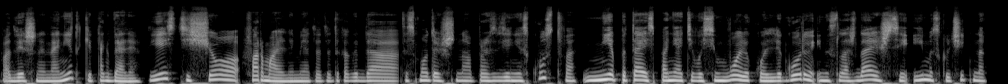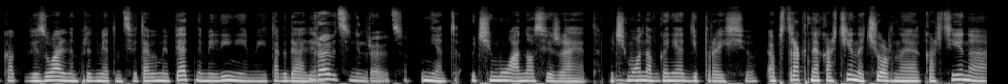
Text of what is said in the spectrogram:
подвешенное на нитке и так далее. Есть еще формальный метод. Это когда ты смотришь на произведение искусства, не пытаясь понять его символику, аллегорию, и наслаждаешься им исключительно как визуальным предметом, цветовыми пятнами, линиями и так далее. Нравится, не нравится? Нет. Почему оно освежает? Почему mm-hmm. оно вгоняет депрессию? Абстрактная картина, черная картина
